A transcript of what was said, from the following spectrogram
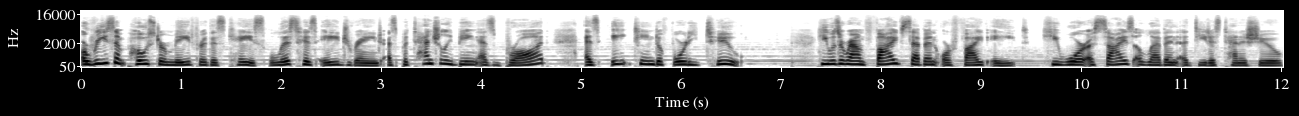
A recent poster made for this case lists his age range as potentially being as broad as 18 to 42. He was around 5'7 or 5'8. He wore a size 11 Adidas tennis shoe.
